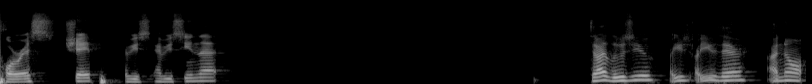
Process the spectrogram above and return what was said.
torus shape. Have you have you seen that? Did I lose you? Are you are you there? I know.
